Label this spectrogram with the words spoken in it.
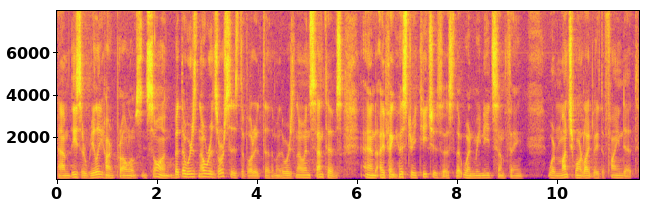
Um, these are really hard problems and so on. But there was no resources devoted to them, there was no incentives. And I think history teaches us that when we need something, we're much more likely to find it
